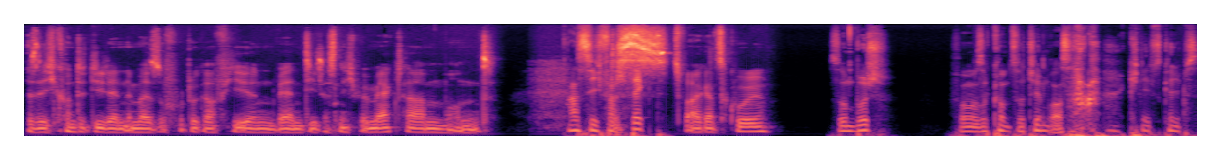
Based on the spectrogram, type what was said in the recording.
also ich konnte die dann immer so fotografieren, während die das nicht bemerkt haben und Hast dich versteckt, das war ganz cool. so ein Busch. Vor allem so kommt so Tim raus. Ha, knips, knips.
